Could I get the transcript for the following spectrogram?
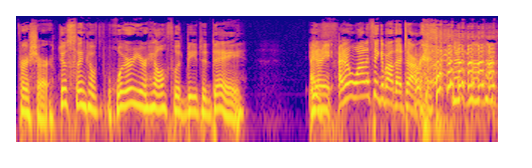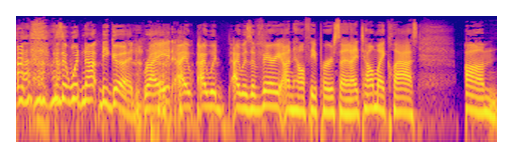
for sure. Just think of where your health would be today. I don't. I don't want to think about that, Dar, because it would not be good, right? I, I would. I was a very unhealthy person. I tell my class. Um,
